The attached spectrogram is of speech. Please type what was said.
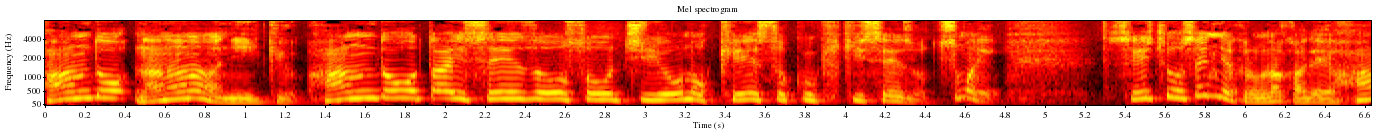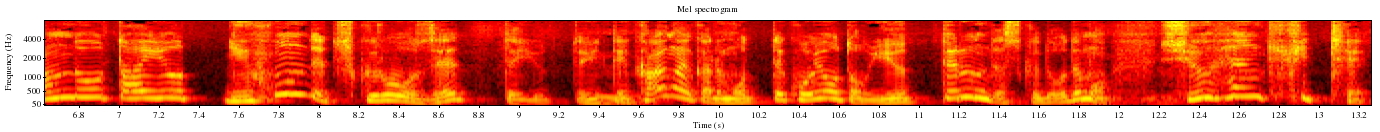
半導、7729、半導体製造装置用の計測機器製造。つまり、成長戦略の中で半導体を日本で作ろうぜって言っていて、海外から持ってこようと言ってるんですけど、でも周辺機器って、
